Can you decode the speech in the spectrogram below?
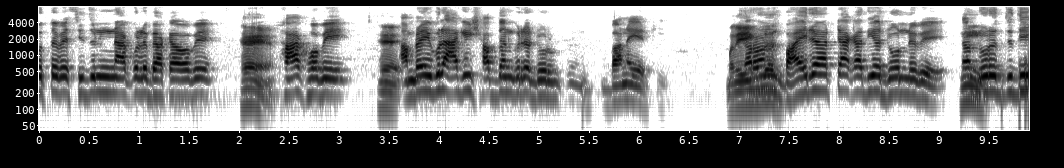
করতে হবে সিজনিং না করলে ব্যাকা হবে হ্যাঁ। ফাঁক হবে। আমরা এগুলো আগেই সাবধান করে ডোর বানাই আর কি। মানে কারণ বাইরা টাকা দিয়ে ডোর নেবে কারণ ডোরের যদি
